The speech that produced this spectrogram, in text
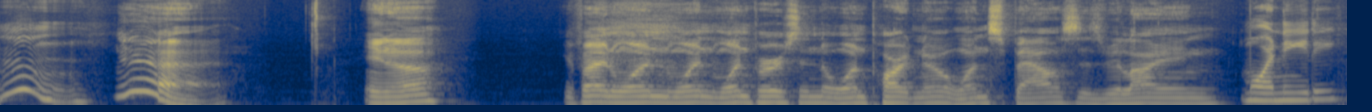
Hmm. Yeah, you know, you find one one one person or one partner or one spouse is relying More needy.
